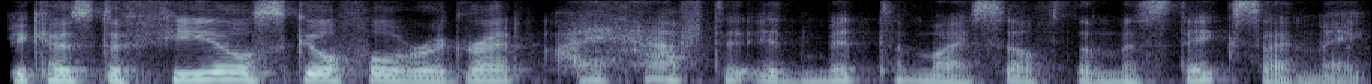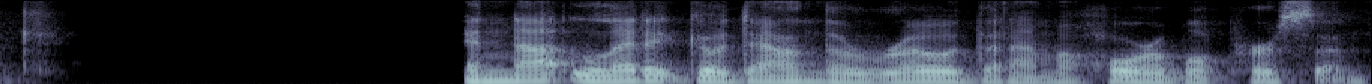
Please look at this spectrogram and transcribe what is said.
Because to feel skillful regret, I have to admit to myself the mistakes I make and not let it go down the road that I'm a horrible person.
